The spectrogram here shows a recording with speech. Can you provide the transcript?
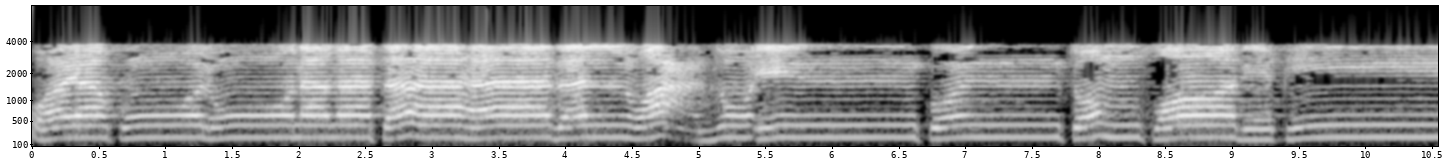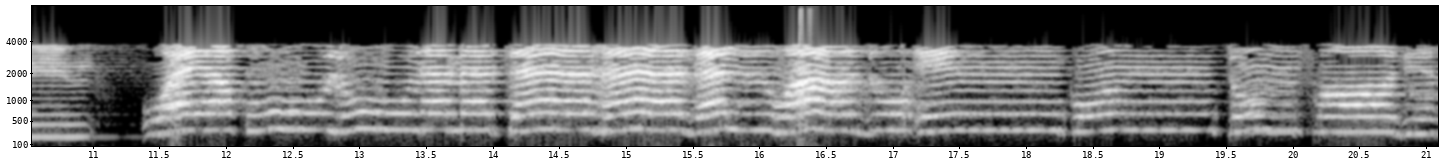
ويقولون متى هذا الوعد إن كنتم صادقين؟ ويقولون متى هذا الوعد إن كنتم صادقين؟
